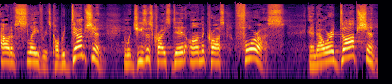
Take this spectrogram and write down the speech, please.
out of slavery. It's called redemption and what Jesus Christ did on the cross for us and our adoption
